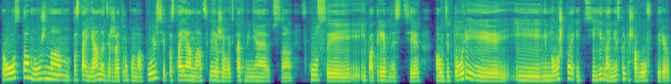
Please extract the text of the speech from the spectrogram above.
Просто нужно постоянно держать руку на пульсе, постоянно отслеживать, как меняются вкусы и потребности аудитории и немножко идти на несколько шагов вперед.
